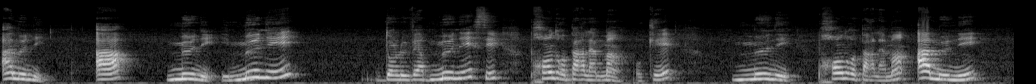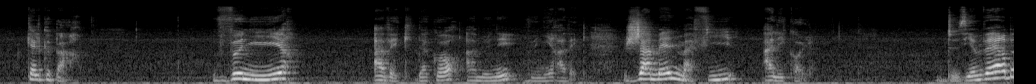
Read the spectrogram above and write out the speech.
Amener. À mener. Et mener, dans le verbe mener, c'est prendre par la main, ok? Mener, prendre par la main, amener quelque part. Venir avec, d'accord? Amener, venir avec. J'amène ma fille à l'école. Deuxième verbe,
